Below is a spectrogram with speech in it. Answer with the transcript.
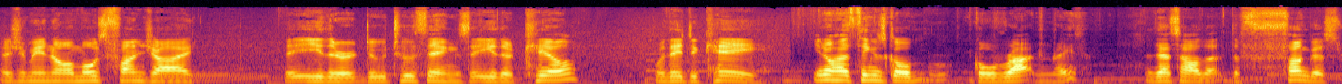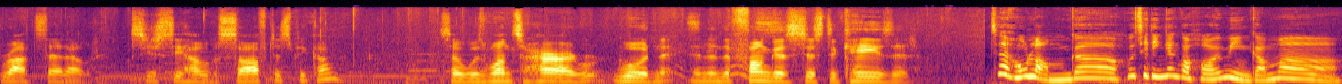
As you may know, most fungi, they either do two things. They either kill or they decay. You know how things go, go rotten, right? That's how the, the fungus rots that out. So you see how soft it's become? So it was once hard wood, and then the fungus just decays it. 真系好腍㗎，好似点紧个海绵咁啊！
